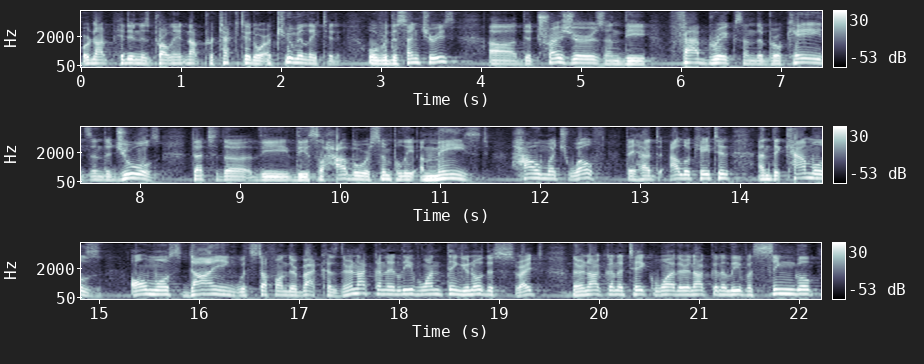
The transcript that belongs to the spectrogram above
or not hidden is probably not protected or accumulated over the centuries. Uh, the treasures and the fabrics and the brocades and the jewels, that the, the, the Sahaba were simply amazed how much wealth they had allocated, and the camels almost dying with stuff on their back because they're not going to leave one thing. You know this, right? They're not going to take one. They're not going to leave a single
